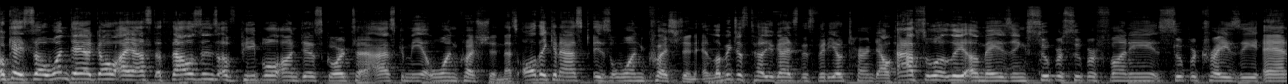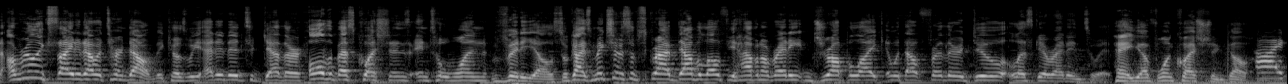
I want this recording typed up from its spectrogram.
Okay, so one day ago, I asked thousands of people on Discord to ask me one question. That's all they can ask is one question. And let me just tell you guys, this video turned out absolutely amazing, super, super funny, super crazy. And I'm really excited how it turned out because we edited together all the best questions into one video. So guys, make sure to subscribe down below if you haven't already. Drop a like, and without further ado, let's get right into it. Hey, you have one question. Go. Hi.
